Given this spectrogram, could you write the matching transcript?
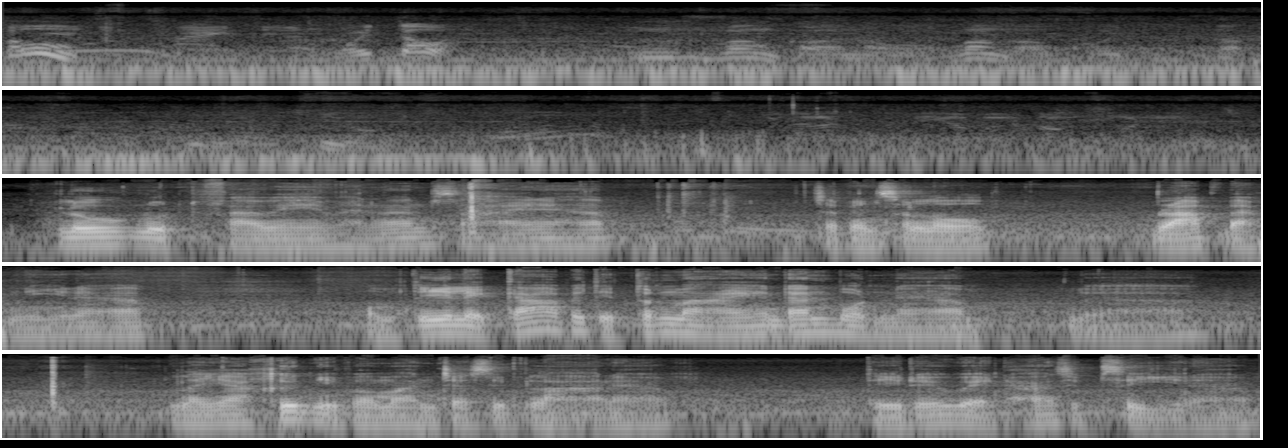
โอ้โตว่างก่อนเต๋อลูกหลุดฟาเวย์มาด้านซ้ายนะครับ จะเป็นสโลปรับแบบนี้นะครับ ผมตีเหล็กก้าไปติดต้นไม้ด้านบนนะครับเหลือระยะขึ้นอีกประมาณ 70หลานะครับ ตีด้วยเวท 54 นะครับ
